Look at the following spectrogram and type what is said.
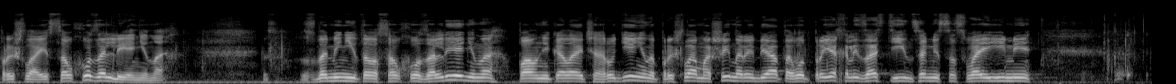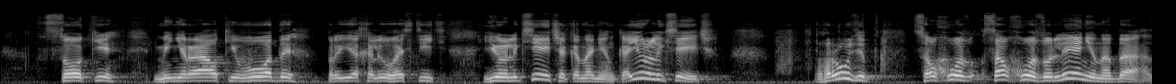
пришла из совхоза Ленина. Знаменитого совхоза Ленина, Павла Николаевича Грудинина. Пришла машина, ребята, вот приехали с гостинцами со своими. Соки, минералки, воды. Приехали угостить Юрия Алексеевича Каноненко. А Юрий Алексеевич грузит совхоз, совхозу Ленина, да,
